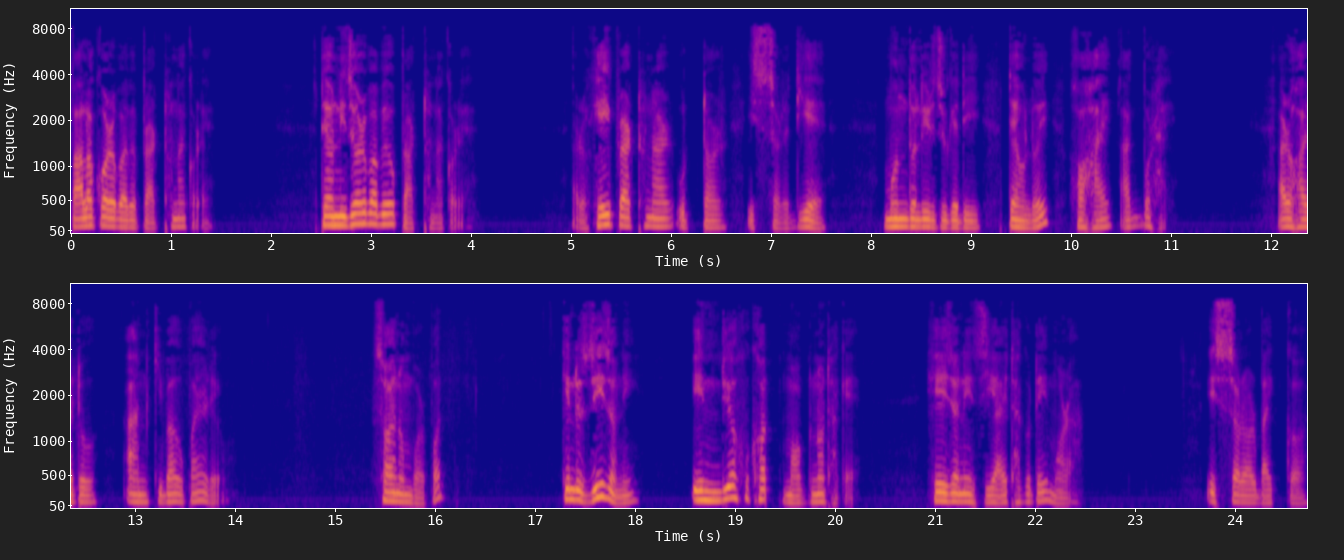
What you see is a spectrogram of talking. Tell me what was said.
পালকৰ বাবে প্ৰাৰ্থনা কৰে তেওঁ নিজৰ বাবেও প্ৰাৰ্থনা কৰে। আৰু সেই প্ৰাৰ্থনাৰ উত্তৰ ঈশ্বৰে দিয়ে মণ্ডলীৰ যোগেদি তেওঁলৈ সহায় আগবঢ়ায়। আৰু হয়তো আন কিবা উপায়েৰেও। ছয় নম্বৰ পদ। কিন্তু যিজনী ইন্দ্ৰিয় সুখত মগ্ন থাকে সেইজনী জীয়াই থাকোতেই মৰা। ঈশ্বৰৰ বাক্য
